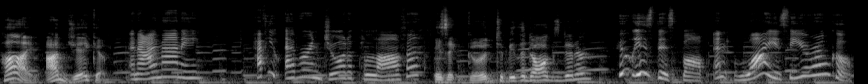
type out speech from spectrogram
Hi, I'm Jacob. And I'm Annie. Have you ever endured a palaver? Is it good to be the dog's dinner? Who is this Bob, and why is he your uncle?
